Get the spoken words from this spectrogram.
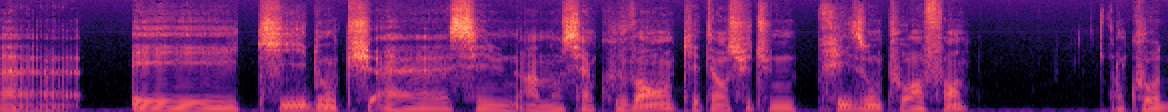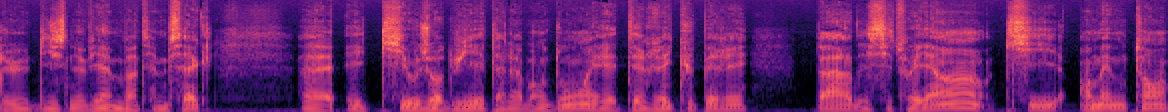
euh, et qui donc, euh, c'est un ancien couvent qui était ensuite une prison pour enfants au cours du 19e, 20e siècle, euh, et qui aujourd'hui est à l'abandon et a été récupéré par des citoyens qui, en même temps,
